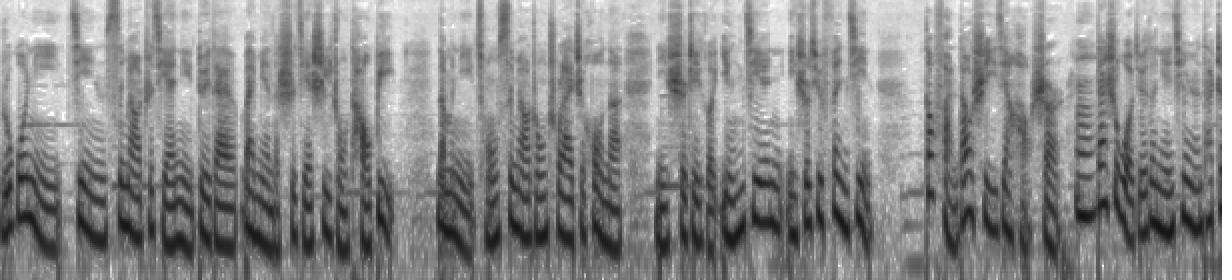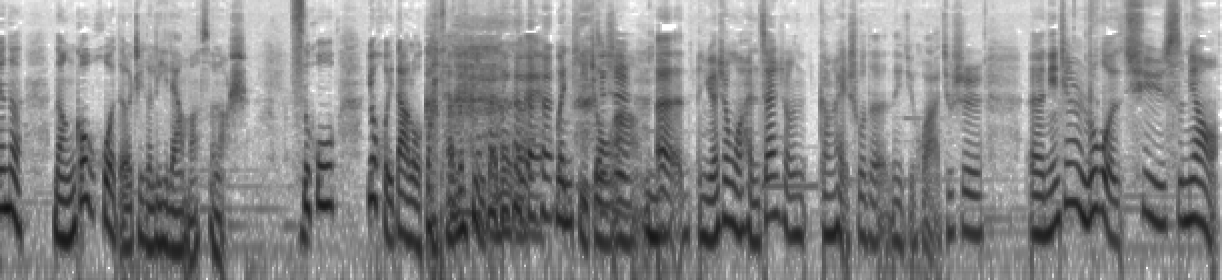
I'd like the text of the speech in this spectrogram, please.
如果你进寺庙之前，你对待外面的世界是一种逃避，那么你从寺庙中出来之后呢，你是这个迎接，你是去奋进，倒反倒是一件好事儿。嗯但是我觉得年轻人他真的能够获得这个力量吗？孙老师，似乎又回到了我刚才问你的那个问题中 就是啊。嗯呃，女原生我很赞成刚才说的那句话，就是呃，年轻人如果去寺庙。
